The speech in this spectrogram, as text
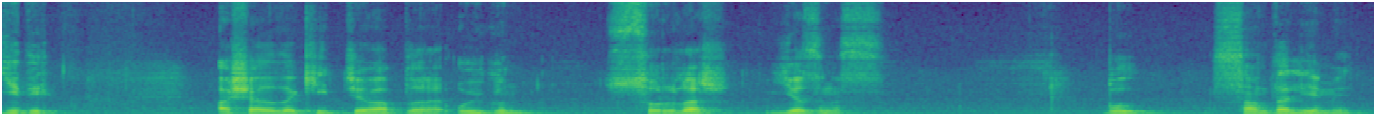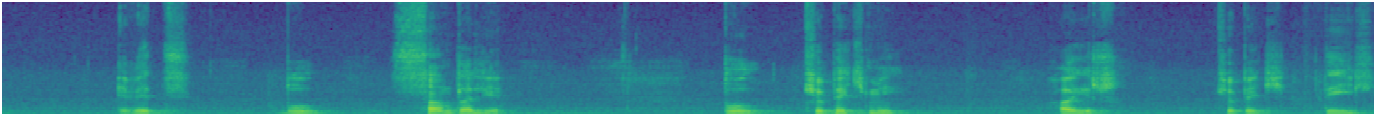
7. Aşağıdaki cevaplara uygun sorular yazınız. Bu sandalye mi? Evet, bu sandalye. Bu köpek mi? Hayır, köpek değil.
